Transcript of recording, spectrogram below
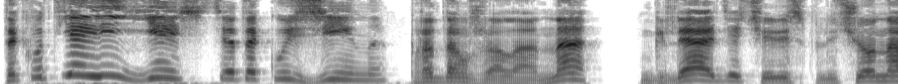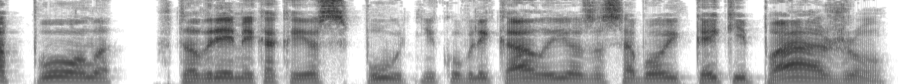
Так вот я и есть эта кузина, продолжала она, глядя через плечо на Пола, в то время как ее спутник увлекал ее за собой к экипажу,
